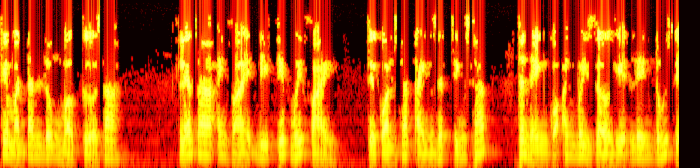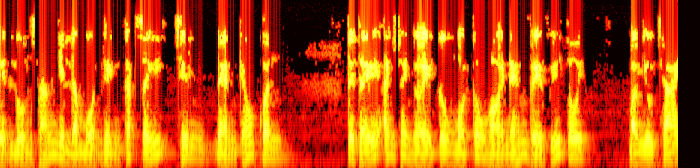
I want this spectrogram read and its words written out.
khi mà đan lung mở cửa ra. Lẽ ra anh phải đi tiếp mới phải, tôi quan sát anh rất chính xác, thân hình của anh bây giờ hiện lên đối diện luồng sáng như là một hình cắt giấy trên đèn kéo quân. Tôi thấy anh xoay người cùng một câu hỏi ném về phía tôi. Bao nhiêu chai?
